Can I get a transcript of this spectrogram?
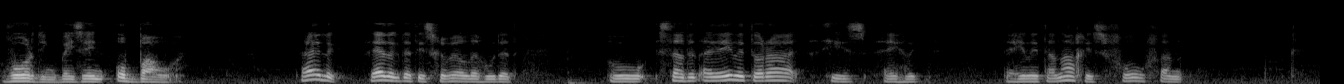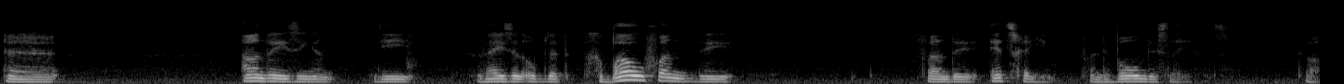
wording, bij zijn opbouwen. Eigenlijk, eigenlijk dat is geweldig hoe dat, hoe staat het, de hele Torah is eigenlijk, de hele Tanach is vol van uh, aanwijzingen die wijzen op dat gebouw van de, van de Etschaim, van de boom des levens. 12.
